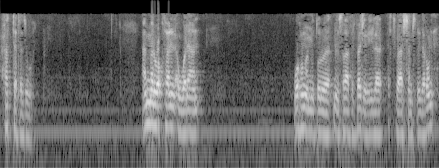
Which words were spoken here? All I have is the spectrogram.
حتى تزول. أما الوقتان الأولان وهما من طلوع من صلاة الفجر إلى ارتفاع الشمس قيد رمح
